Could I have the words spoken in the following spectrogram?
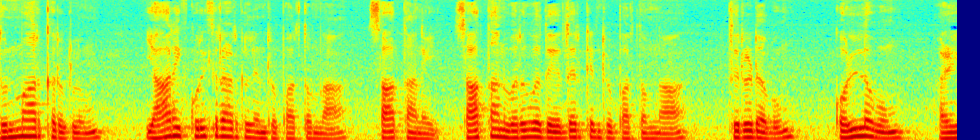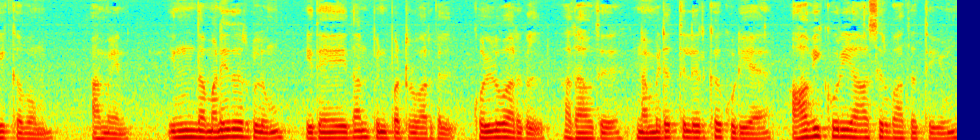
துன்மார்க்கர்களும் யாரை குறிக்கிறார்கள் என்று பார்த்தோம்னா சாத்தானை. சாத்தான் வருவது எதற்கென்று பார்த்தோம்னா திருடவும் கொல்லவும் அழிக்கவும். அமீன் இந்த மனிதர்களும் இதை தான் பின்பற்றுவார்கள் கொல்லுவார்கள். அதாவது நம்மிடத்தில் இருக்கக்கூடிய ஆவிக்குரிய ஆசிர்வாதத்தையும்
